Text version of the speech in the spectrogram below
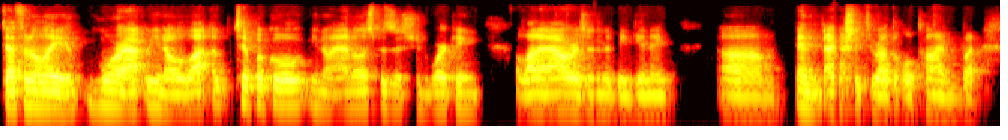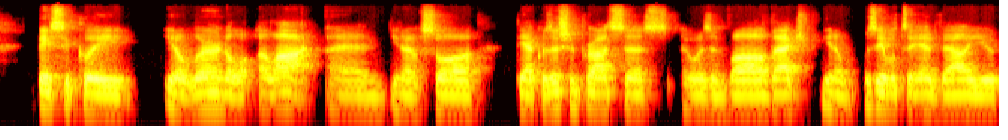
definitely more, you know, a lot typical, you know, analyst position, working a lot of hours in the beginning, um, and actually throughout the whole time, but basically, you know, learned a, a lot and, you know, saw the acquisition process. I was involved. I actually, you know, was able to add value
